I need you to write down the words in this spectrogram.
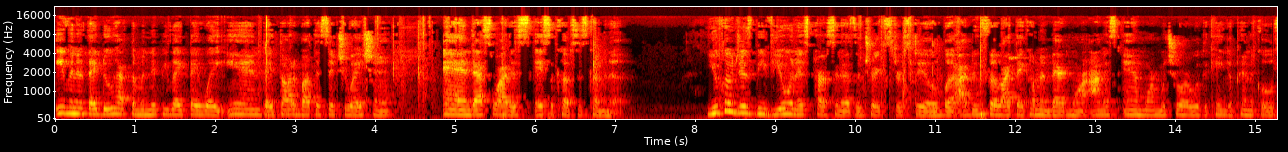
Even if they do have to manipulate their way in, they thought about the situation. And that's why this Ace of Cups is coming up. You could just be viewing this person as a trickster still, but I do feel like they're coming back more honest and more mature with the King of Pentacles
